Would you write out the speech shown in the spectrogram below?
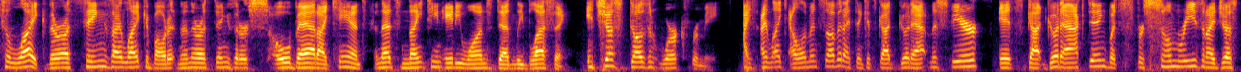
to like. There are things I like about it, and then there are things that are so bad I can't, and that's 1981's Deadly Blessing. It just doesn't work for me. I, I like elements of it. I think it's got good atmosphere. It's got good acting, but for some reason I just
